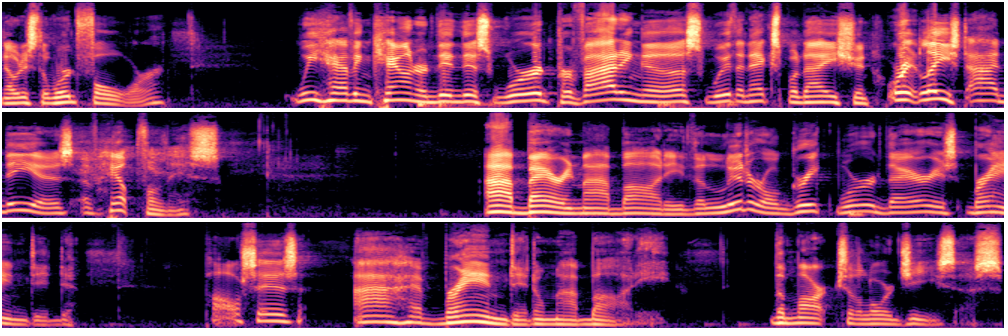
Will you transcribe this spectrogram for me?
Notice the word for. We have encountered then this word providing us with an explanation, or at least ideas of helpfulness. I bear in my body. The literal Greek word there is branded. Paul says, I have branded on my body the marks of the Lord Jesus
